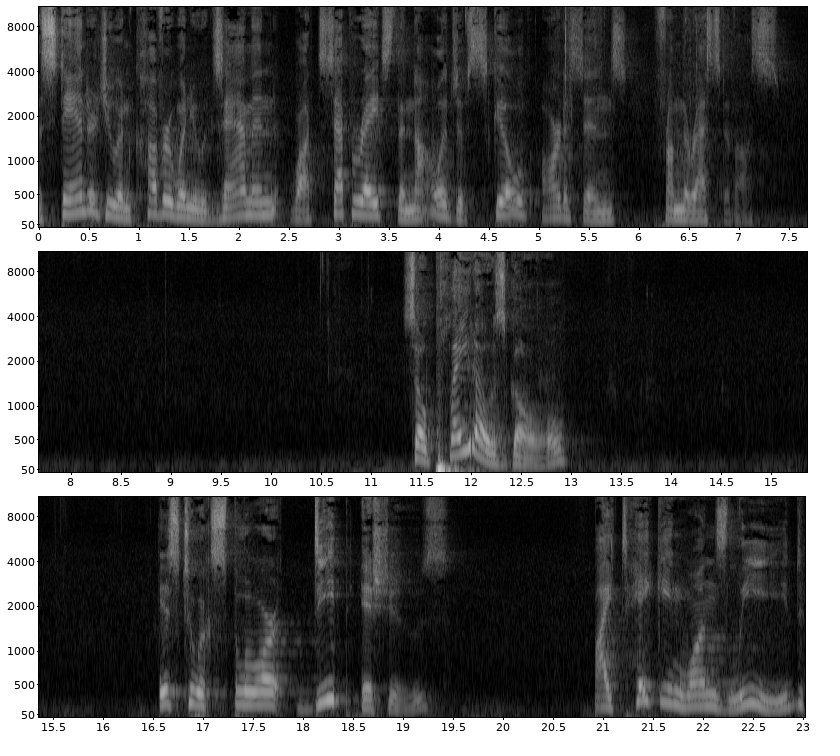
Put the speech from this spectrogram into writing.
the standards you uncover when you examine what separates the knowledge of skilled artisans from the rest of us. So, Plato's goal is to explore deep issues by taking one's lead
